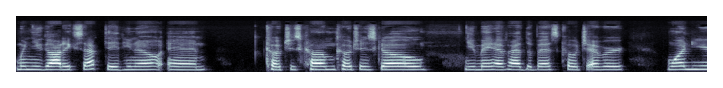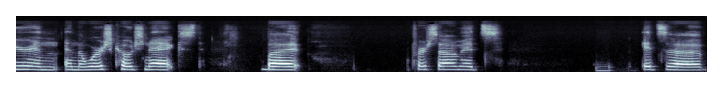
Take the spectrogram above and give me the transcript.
when you got accepted you know and coaches come coaches go you may have had the best coach ever one year and, and the worst coach next but for some it's it's a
